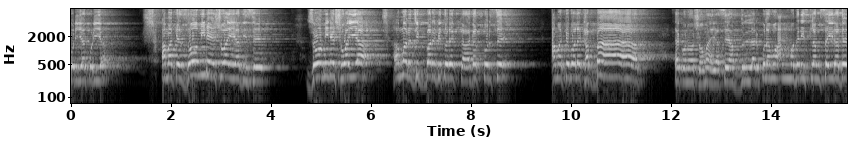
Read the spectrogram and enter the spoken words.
করিয়া করিয়া আমাকে জমিনে শোয়াইয়া দিছে। জমিনে শোয়াইয়া আমার জিব্বার ভিতরে একটা আঘাত করছে। আমাকে বলে, খাব্বাব, এখনও সময় আছে আবদুল্লাহর পোলা মোহাম্মদের ইসলাম সাইরা দে।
